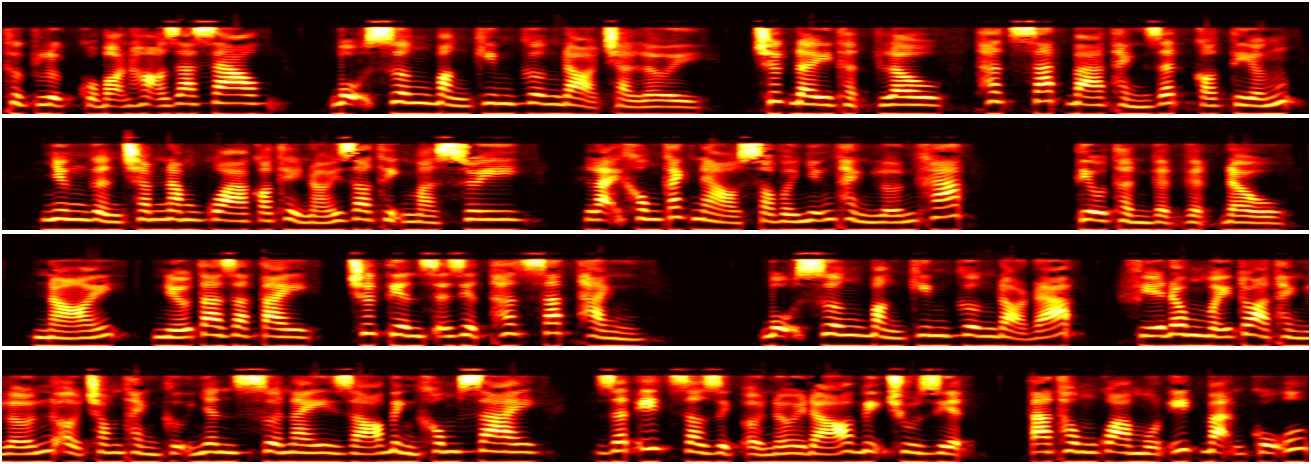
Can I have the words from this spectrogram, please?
thực lực của bọn họ ra sao? Bộ xương bằng kim cương đỏ trả lời, trước đây thật lâu, thất sát ba thành rất có tiếng, nhưng gần trăm năm qua có thể nói do thịnh mà suy, lại không cách nào so với những thành lớn khác. Tiêu thần gật gật đầu, nói, nếu ta ra tay, trước tiên sẽ diệt thất sát thành. Bộ xương bằng kim cương đỏ đáp, phía đông mấy tòa thành lớn ở trong thành cự nhân xưa nay gió bình không sai, rất ít giao dịch ở nơi đó bị chu diệt. Ta thông qua một ít bạn cũ,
